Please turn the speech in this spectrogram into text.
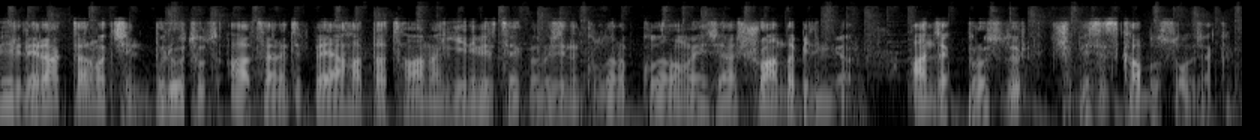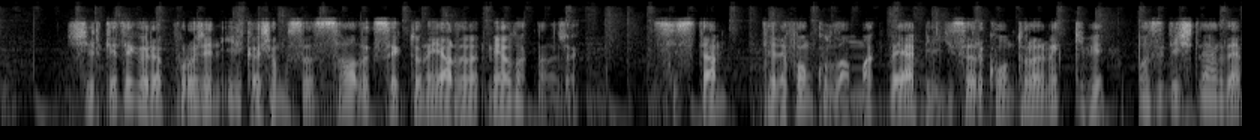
Verileri aktarmak için Bluetooth alternatif veya hatta tamamen yeni bir teknolojinin kullanıp kullanılmayacağı şu anda bilinmiyor. Ancak prosedür şüphesiz kablosuz olacak. Şirkete göre projenin ilk aşaması sağlık sektörüne yardım etmeye odaklanacak. Sistem, telefon kullanmak veya bilgisayarı kontrol etmek gibi basit işlerde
